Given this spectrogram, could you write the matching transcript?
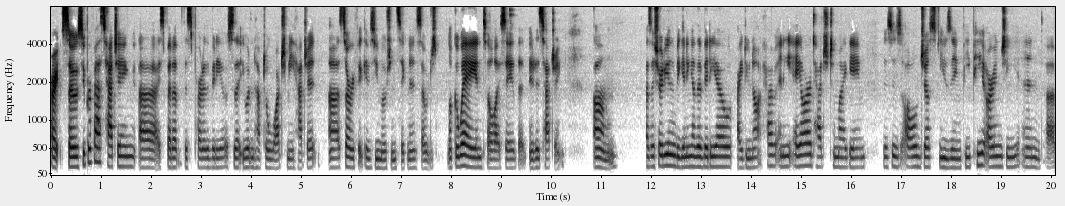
Alright, so super fast hatching, uh, I sped up this part of the video so that you wouldn't have to watch me hatch it. Uh, sorry if it gives you motion sickness, I would just look away until I say that it is hatching. Um, as I showed you in the beginning of the video, I do not have any AR attached to my game. This is all just using PP, RNG, and uh,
